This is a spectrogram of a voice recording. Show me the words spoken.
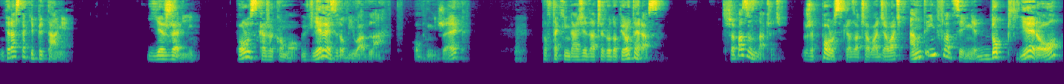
I teraz takie pytanie. Jeżeli Polska rzekomo wiele zrobiła dla obniżek, to w takim razie dlaczego dopiero teraz? Trzeba zaznaczyć, że Polska zaczęła działać antyinflacyjnie dopiero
